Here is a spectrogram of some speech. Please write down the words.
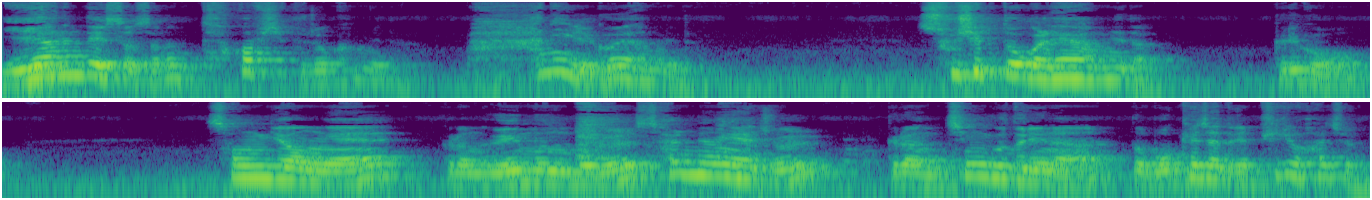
이해하는 데 있어서는 턱없이 부족합니다. 많이 읽어야 합니다. 수십독을 해야 합니다. 그리고 성경의 그런 의문들을 설명해 줄 그런 친구들이나 또 목회자들이 필요하죠.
